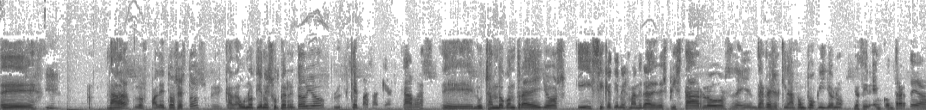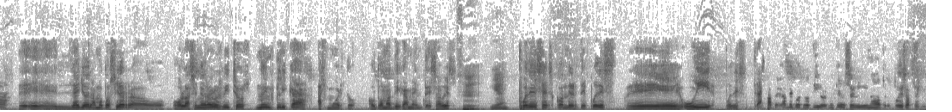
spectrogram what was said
Eh, nada, los paletos estos, eh, cada uno tiene su territorio. ¿Qué pasa? Que acabas eh, luchando contra ellos y sí que tienes manera de despistarlos, de darles esquinazo un poquillo, ¿no? Es decir, encontrarte a eh, el yayo de la motosierra o, o la señora de los bichos no implica has muerto automáticamente, ¿sabes? Hmm. Bien. puedes esconderte, puedes eh, huir, puedes hasta pegarle cuatro tiros, no te va a servir de nada, pero puedes hacerlo.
